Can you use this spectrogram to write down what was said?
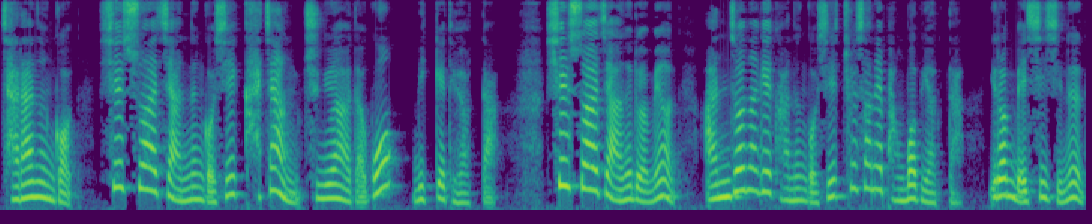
잘하는 것, 실수하지 않는 것이 가장 중요하다고 믿게 되었다. 실수하지 않으려면 안전하게 가는 것이 최선의 방법이었다. 이런 메시지는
